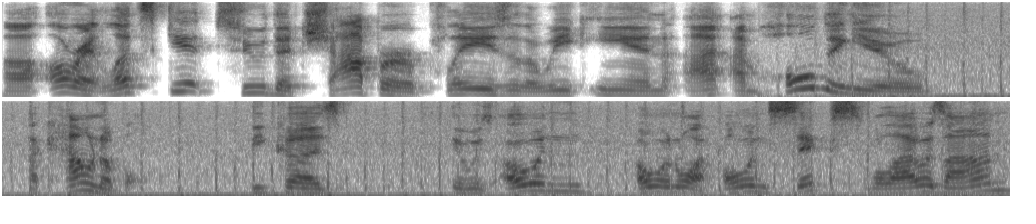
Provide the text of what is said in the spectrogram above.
Uh, all right, let's get to the chopper plays of the week, Ian. I, I'm holding you accountable because it was oh Owen Owen oh what? Oh Owen six while I was on.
